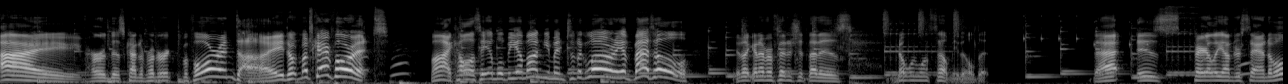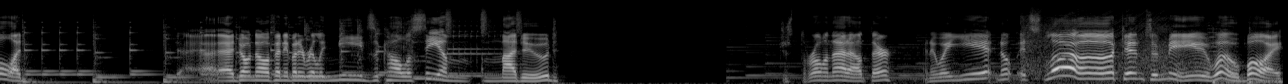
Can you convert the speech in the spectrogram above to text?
I've heard this kind of rhetoric before, and I don't much care for it. My Coliseum will be a monument to the glory of battle. If I can ever finish it, that is. No one wants to help me build it. That is fairly understandable. I, I don't know if anybody really needs a Coliseum, my dude. Just throwing that out there. Anyway, yeah, nope, it's looking to me, whoa, boy,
